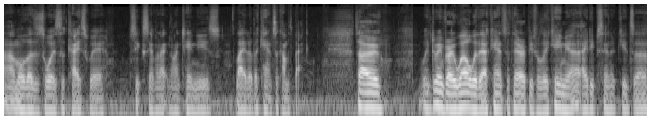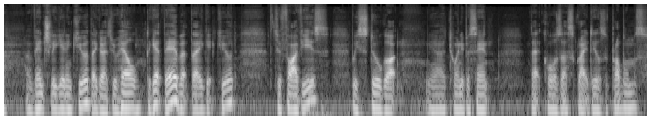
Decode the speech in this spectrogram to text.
Um, although there's always the case where six, seven, eight, nine, ten years later the cancer comes back. So we're doing very well with our cancer therapy for leukemia. 80% of kids are eventually getting cured. They go through hell to get there, but they get cured. To five years, we still got you know 20% that cause us great deals of problems.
